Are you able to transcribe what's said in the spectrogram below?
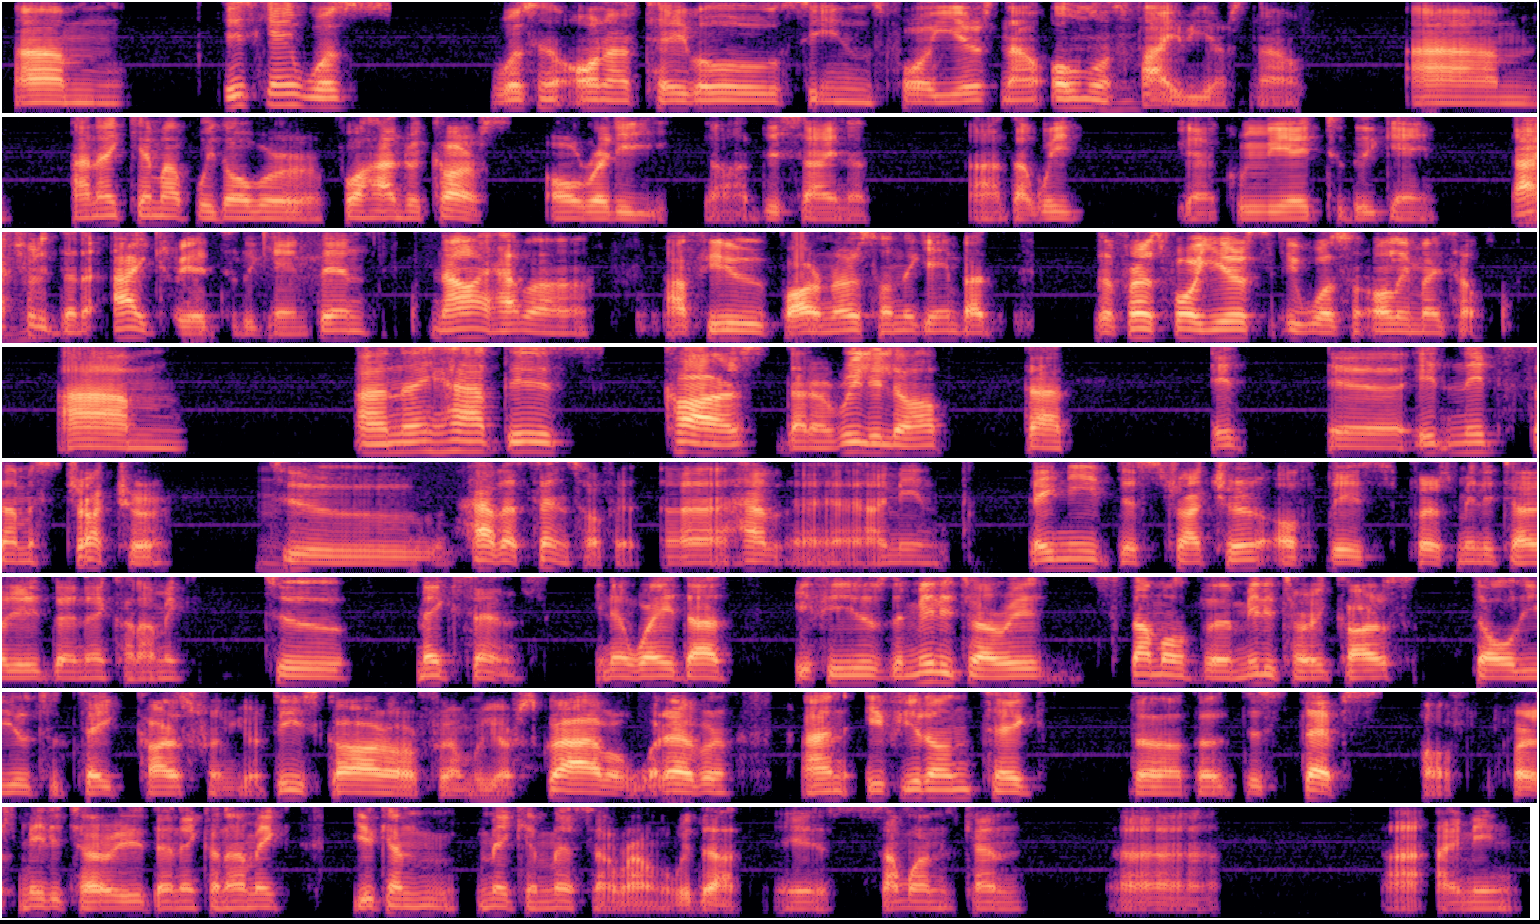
um, this game was was on our table since four years now almost mm-hmm. five years now um, and i came up with over 400 cars already uh, designed uh, that we uh, create to the game actually mm-hmm. that I create to the game. Then now I have a, a few partners on the game, but the first four years it was only myself. Um, and I have these cars that I really love that it uh, it needs some structure mm-hmm. to have a sense of it. Uh, have uh, I mean they need the structure of this first military then economic to make sense in a way that if you use the military, some of the military cars tell you to take cars from your discard or from mm-hmm. your scrap or whatever. And if you don't take the, the, the steps of first military, then economic, you can make a mess around with that. Is someone can, uh, I mean,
